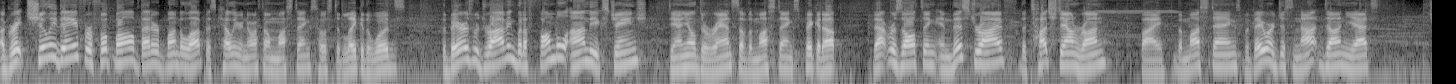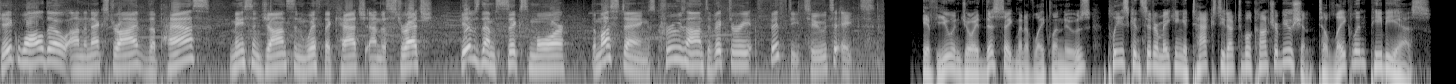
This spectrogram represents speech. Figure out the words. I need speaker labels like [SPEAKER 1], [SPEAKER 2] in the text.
[SPEAKER 1] A great chilly day for football. Better bundle up as Kelliher-Northome Mustangs hosted Lake of the Woods. The Bears were driving, but a fumble on the exchange. Daniel Durance of the Mustangs pick it up. That resulting in this drive, the touchdown run by the Mustangs, but they were just not done yet. Jake Waldo on the next drive, the pass, Mason Johnson with the catch, and the stretch gives them six more. The Mustangs cruise on to victory 52 to 8.
[SPEAKER 2] If you enjoyed this segment of Lakeland News, please consider making a tax-deductible contribution to Lakeland PBS.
